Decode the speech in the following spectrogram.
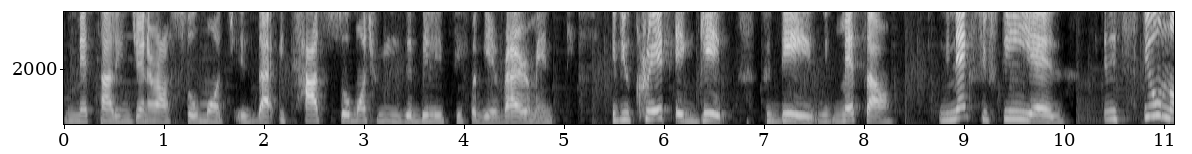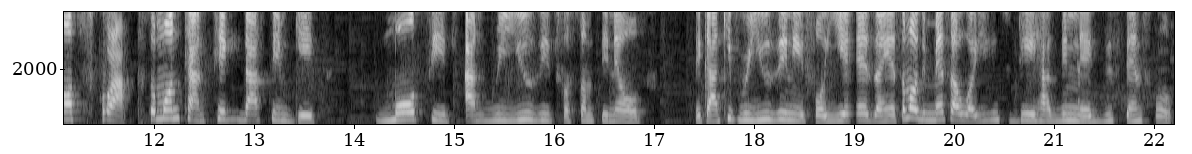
metal in general so much is that it has so much reusability for the environment. If you create a gate today with metal, the next 15 years, it's still not scrap. Someone can take that same gate, mold it, and reuse it for something else. They can keep reusing it for years and years. Some of the metal we're using today has been in existence for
